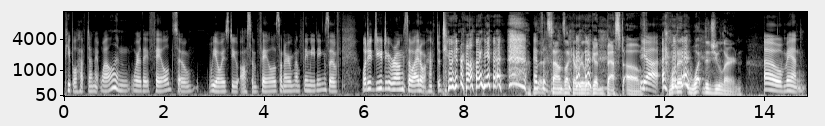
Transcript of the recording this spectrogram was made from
people have done it well and where they've failed. So we always do awesome fails on our monthly meetings of what did you do wrong so I don't have to do it wrong. It sounds like a really good best of. Yeah. what did, what did you learn? oh man,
